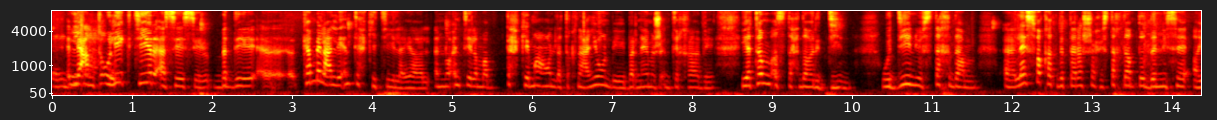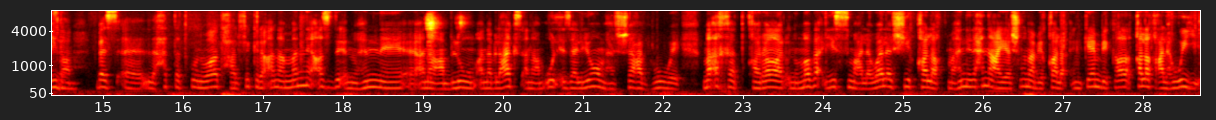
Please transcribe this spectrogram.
اللي عم تقوليه كتير أساسي. بدي آه، كمل على اللي أنت حكيتيه ليال أنه أنت لما بتحكي معهم لتقنعيهم ببرنامج انتخابي يتم استحضار الدين. والدين يستخدم آه، ليس فقط بالترشح يستخدم ضد النساء أيضا. بس آه، لحتى تكون واضحة الفكرة أنا ماني قصدي إنه هن آه، أنا عم بلوم. أنا بالعكس أنا عم بقول إذا اليوم هالشعب هو ما أخذ قرار إنه ما بقى يسمع لولا شيء قلق ما هن نحن عايشونا بقلق إن كان بقلق على الهوية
